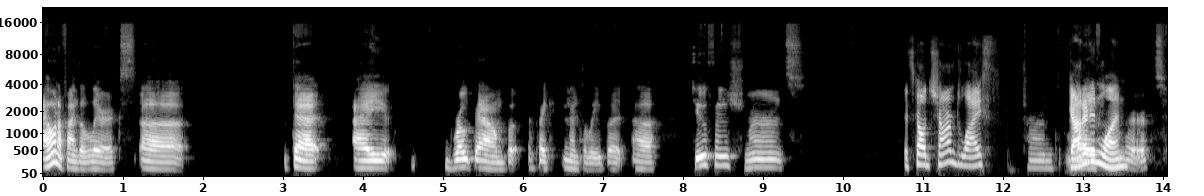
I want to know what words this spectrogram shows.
I want to find the lyrics. Uh that I wrote down but like mentally, but uh Doofenshmirtz It's called "Charmed Life." Charmed Got it in one. lyrics.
